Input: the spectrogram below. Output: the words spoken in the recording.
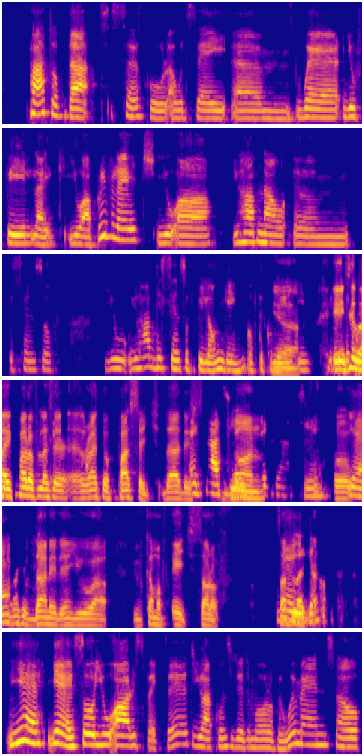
part of that circle, I would say, um, where you feel like you are privileged, you are, you have now um, a sense of, you you have this sense of belonging of the community. within Is the it like community. part of like a, a rite of passage that is exactly, done? exactly. So yeah. once you've done it, then you are you've come of age, sort of something like that. Yeah, yeah. So you are respected, you are considered more of a woman. So,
